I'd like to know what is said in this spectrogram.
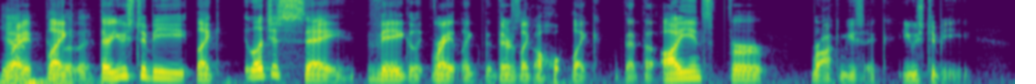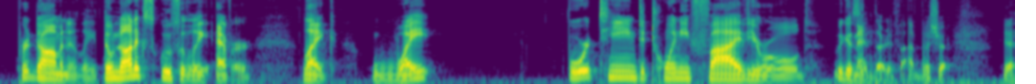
yeah right? completely. Like there used to be like let's just say vaguely, right? Like that there's like a whole like that the audience for rock music used to be predominantly, though not exclusively ever, like white 14 to 25 year old we could say 35 but sure. Yeah.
